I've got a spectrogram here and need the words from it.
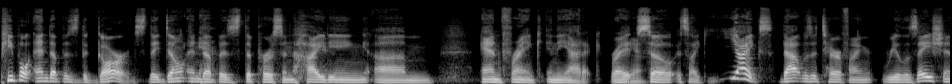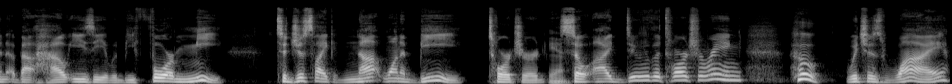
people end up as the guards. They don't end yeah. up as the person hiding um, Anne Frank in the attic, right? Yeah. So it's like, yikes, that was a terrifying realization about how easy it would be for me to just like not want to be tortured. Yeah. So I do the torturing. Who? Which is why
